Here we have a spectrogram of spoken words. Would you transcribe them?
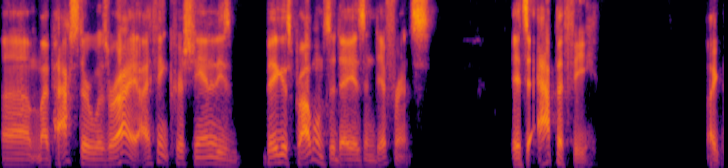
Um, my pastor was right. I think Christianity's biggest problem today is indifference. It's apathy. Like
